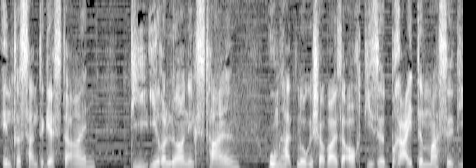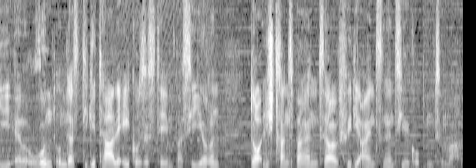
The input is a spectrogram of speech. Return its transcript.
interessante Gäste ein, die ihre Learnings teilen um halt logischerweise auch diese breite Masse, die äh, rund um das digitale Ökosystem passieren, deutlich transparenter für die einzelnen Zielgruppen zu machen.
